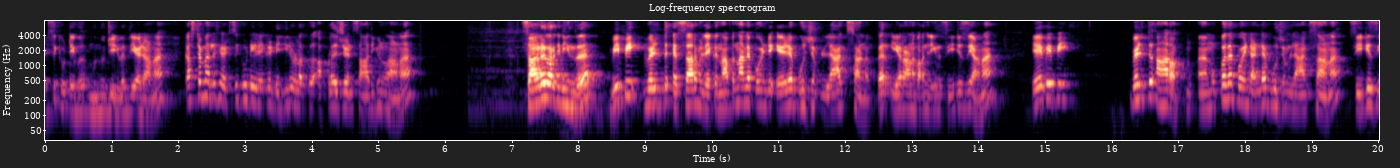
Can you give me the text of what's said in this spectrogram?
എക്സിക്യൂട്ടീവ് മുന്നൂറ്റി ഇരുപത്തിയേഴാണ് കസ്റ്റമർ റിലേഷൻ എക്സിക്യൂട്ടീവിലേക്ക് ഡിഗ്രി ഉള്ളവർക്ക് അപ്ലൈ ചെയ്യാൻ സാധിക്കുന്നതാണ്. സാലറി പറഞ്ഞിരിക്കുന്നത് V P wealth S R എമ്മിലേക്ക് നാൽപ്പത്തിനാല് പോയിന്റ് ഏഴ് പൂജ്യം ലാക്സ് ആണ് പെർ ഇയർ ആണ് പറഞ്ഞിരിക്കുന്നത് സി ടി സി ആണ്. A V P wealth R M മുപ്പത് പോയിന്റ് രണ്ട് പൂജ്യം ലാക്സ് ആണ് സി ടി സി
